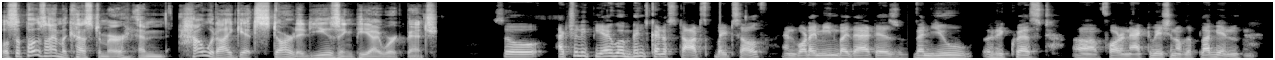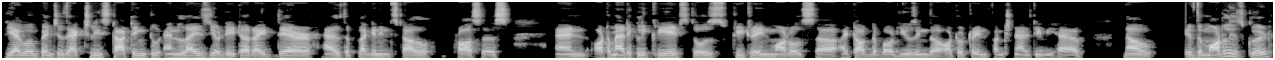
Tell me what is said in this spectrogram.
Well, suppose I'm a customer, and how would I get started using PI Workbench? So, actually, PI Workbench kind of starts by itself. And what I mean by that is when you request uh, for an activation of the plugin, PI Workbench is actually starting to analyze your data right there as the plugin install process and automatically creates those pre trained models uh, I talked about using the auto train functionality we have. Now, if the model is good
